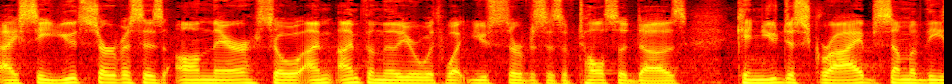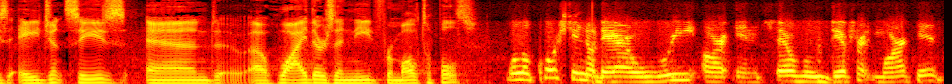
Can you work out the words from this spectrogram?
I see youth services on there. So I'm I'm familiar with what Youth Services of Tulsa does. Can you describe some of these agencies and uh, why there's a need for multiples? Well, of course, you know, there we are in several different markets,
